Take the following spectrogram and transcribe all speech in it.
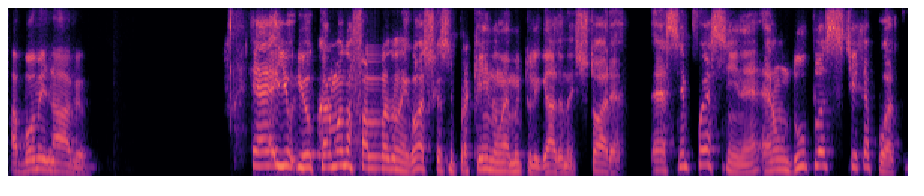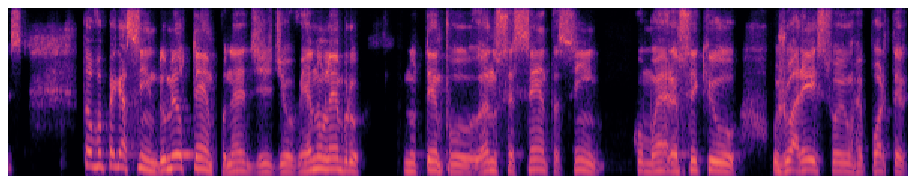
abominável. É, e, e o Carmona fala do negócio que, assim, para quem não é muito ligado na história, é, sempre foi assim, né? Eram duplas de repórteres. Então, vou pegar assim, do meu tempo, né? De, de eu não lembro no tempo, anos 60, assim, como era. Eu sei que o, o Juarez foi um repórter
